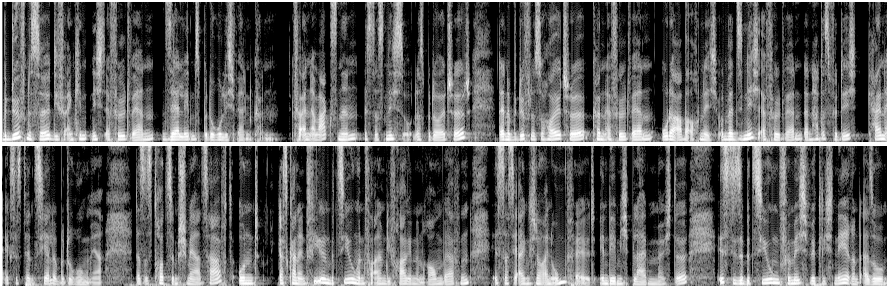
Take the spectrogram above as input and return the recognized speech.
Bedürfnisse, die für ein Kind nicht erfüllt werden, sehr lebensbedrohlich werden können. Für einen Erwachsenen ist das nicht so. Das bedeutet, deine Bedürfnisse heute können erfüllt werden oder aber auch nicht. Und wenn sie nicht erfüllt werden, dann hat das für dich keine existenzielle Bedrohung mehr. Das ist trotzdem schmerzhaft und das kann in vielen Beziehungen vor allem die Frage in den Raum werfen, ist das ja eigentlich noch ein Umfeld, in dem ich bleiben möchte? Ist diese Beziehung für mich wirklich nährend? Also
